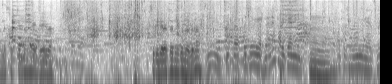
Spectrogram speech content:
चांगले स्वच्छ धुवून घ्यायचे एकदा. चिकन गेल्याचं निघून जातं ना. पुसून घेतलं ना फडक्याने. हम्म. आता धुवून घ्यायचं.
